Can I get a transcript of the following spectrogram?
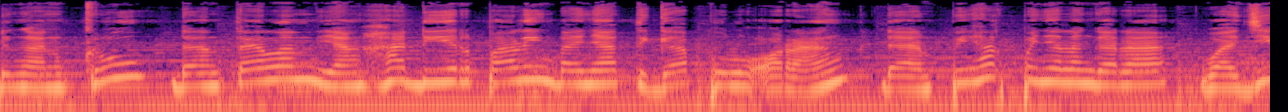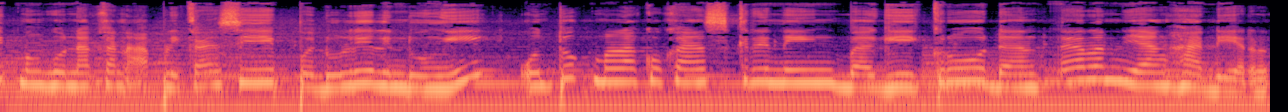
dengan kru dan talent yang hadir paling banyak 3 30 orang dan pihak penyelenggara wajib menggunakan aplikasi Peduli Lindungi untuk melakukan screening bagi kru dan talent yang hadir.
